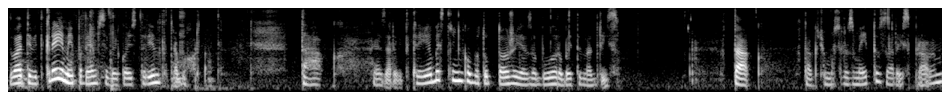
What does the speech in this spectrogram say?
Давайте відкриємо і подивимося, до якої сторінки треба гортати. Так, я зараз відкрию бистренько, бо тут теж я забула робити надріз. Так, так, чомусь розмито, зараз і справимо.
